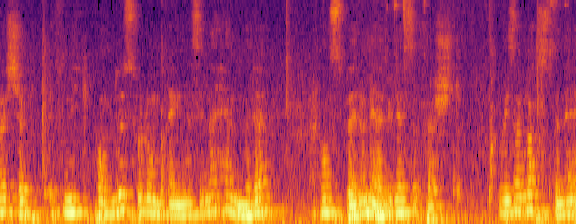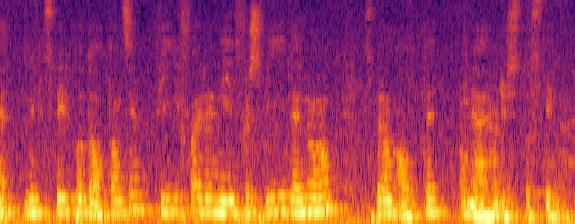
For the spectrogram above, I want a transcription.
har kjøpt et unikt pondus for lommepengene sine, hender det at han spør om jeg vil lese først. Og hvis han laster ned et nytt spill på dataen sin, Fifa eller Need for Speed eller noe annet, spør han alltid om jeg har lyst til å spille.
